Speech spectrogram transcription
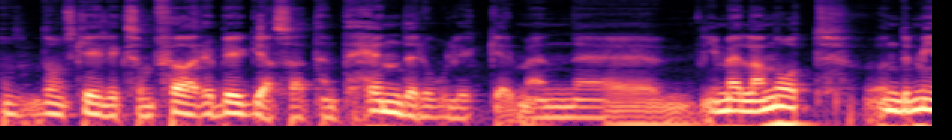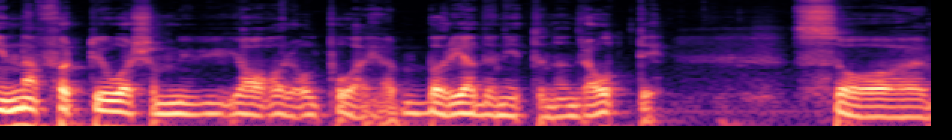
de, de ska ju liksom förebygga så att det inte händer olyckor. Men eh, emellanåt under mina 40 år som jag har hållit på, jag började 1980. Så eh,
